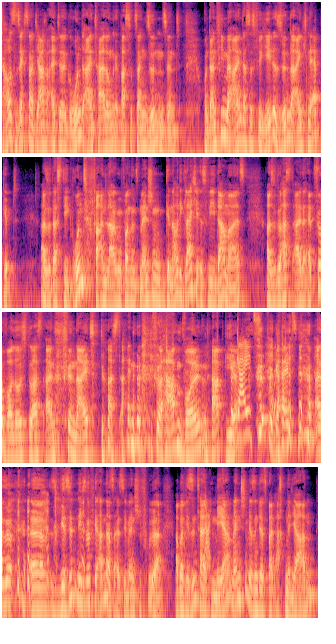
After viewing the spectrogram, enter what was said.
1600 Jahre alte Grundeinteilung, was sozusagen Sünden sind. Und dann fiel mir ein, dass es für jede Sünde eigentlich eine App gibt. Also, dass die Grundveranlagung von uns Menschen genau die gleiche ist wie damals. Also, du hast eine App für Wollust, du hast eine für Neid, du hast eine für haben wollen und Habgier. Für Geiz. für Geiz. Also, äh, wir sind nicht so viel anders als die Menschen früher. Aber wir sind halt Nein. mehr Menschen. Wir sind jetzt bald acht Milliarden.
